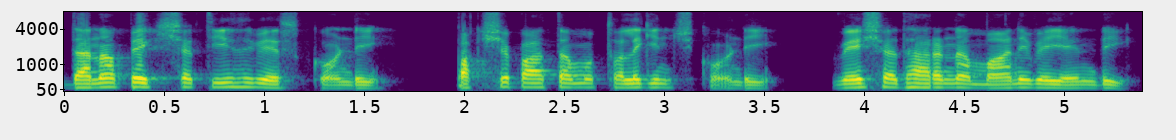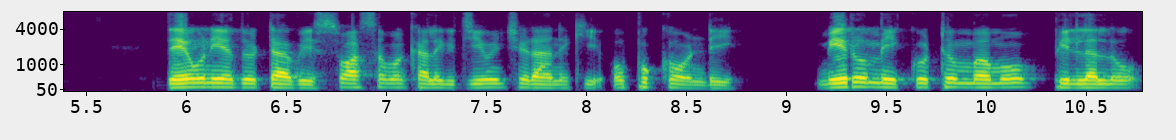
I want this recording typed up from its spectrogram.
ధనాపేక్ష తీసివేసుకోండి. పక్షపాతము తొలగించుకోండి. వేషధారణ మానివేయండి. దేవుని ఎదుట విశ్వాసము కలిగి జీవించడానికి ఒప్పుకోండి. మీరు మీ కుటుంబము పిల్లలు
